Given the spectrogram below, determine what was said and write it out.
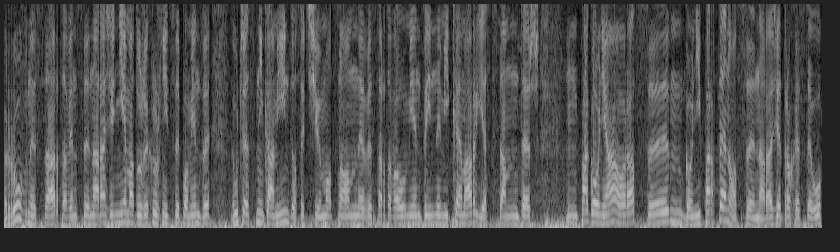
Równy start, a więc na razie nie ma dużych różnic pomiędzy uczestnikami. Dosyć mocno wystartował m.in. Kemar, jest tam też mm, Pagonia oraz y, goni Partenos. Na razie trochę z tyłu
